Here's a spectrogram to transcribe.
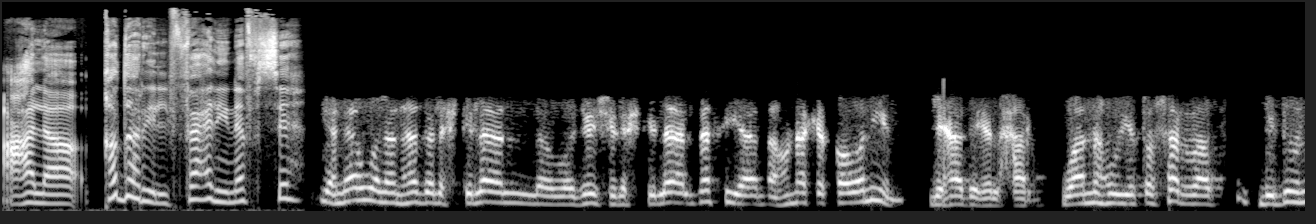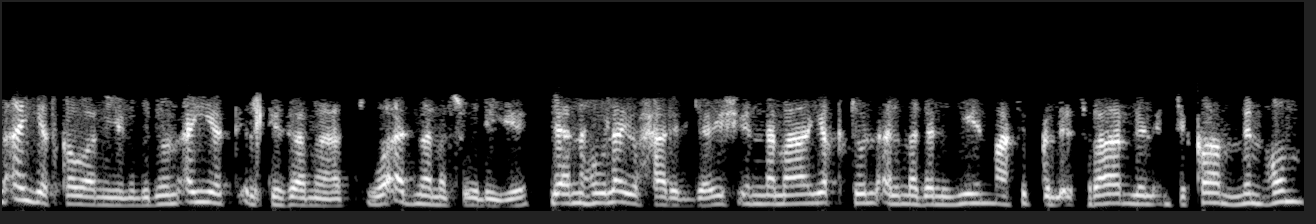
على قدر الفعل نفسه؟ يعني اولا هذا الاحتلال وجيش الاحتلال نفي أن هناك قوانين لهذه الحرب وأنه يتصرف بدون أي قوانين وبدون أي التزامات وأدنى مسؤولية لأنه لا يحارب جيش إنما يقتل المدنيين مع سبق الإصرار للانتقام منهم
